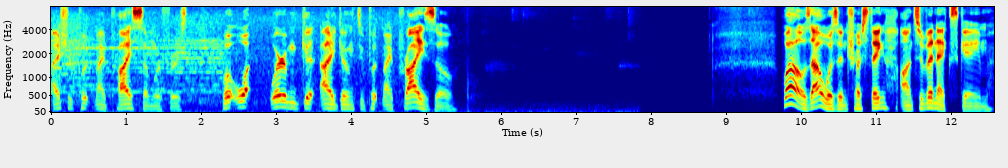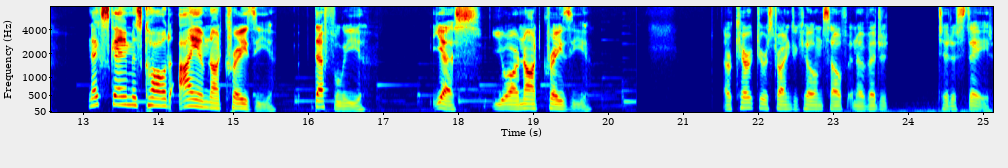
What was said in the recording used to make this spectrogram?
I should put my prize somewhere first. What, what, where am I going to put my prize, though? Well, that was interesting. On to the next game. Next game is called I Am Not Crazy. Definitely. Yes, you are not crazy. Our character is trying to kill himself in a vegetative state.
